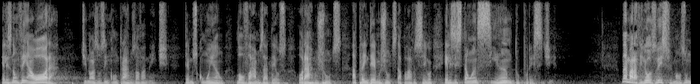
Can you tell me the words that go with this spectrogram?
Eles não veem a hora de nós nos encontrarmos novamente, termos comunhão, louvarmos a Deus, orarmos juntos, aprendermos juntos da palavra do Senhor. Eles estão ansiando por esse dia. Não é maravilhoso isso, irmãos? Um,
